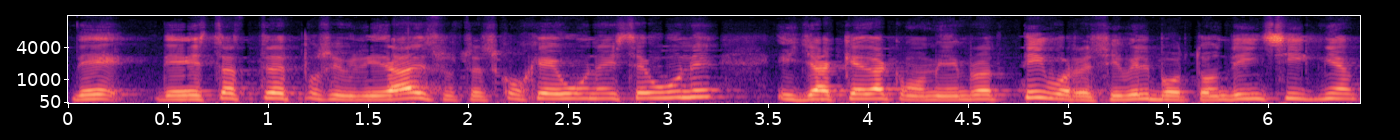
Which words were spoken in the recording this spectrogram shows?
de de, estas tres posibilidades, usted escoge una y se une y ya queda como miembro activo, recibe el botón de insignia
